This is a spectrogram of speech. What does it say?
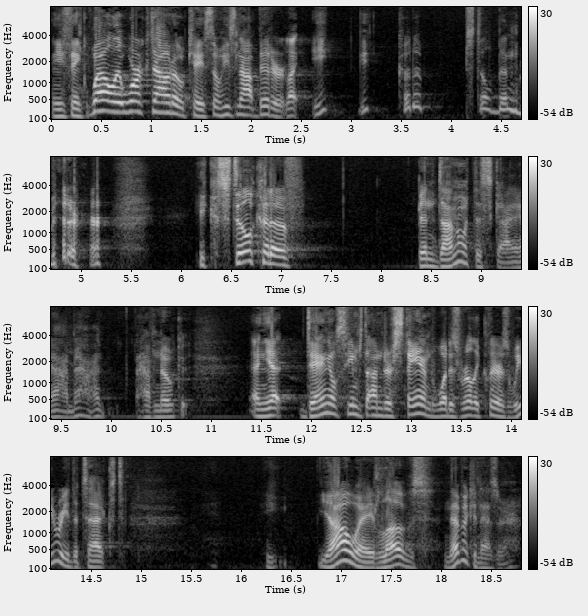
And you think, well, it worked out okay, so he's not bitter. Like, he, he could have still been bitter. He still could have been done with this guy. I have no. And yet, Daniel seems to understand what is really clear as we read the text. Yahweh loves Nebuchadnezzar.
